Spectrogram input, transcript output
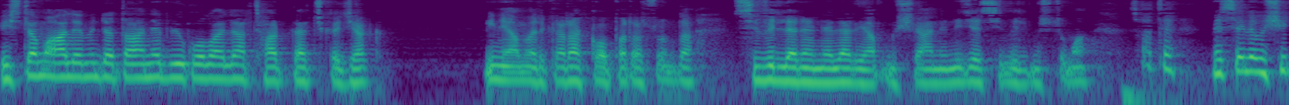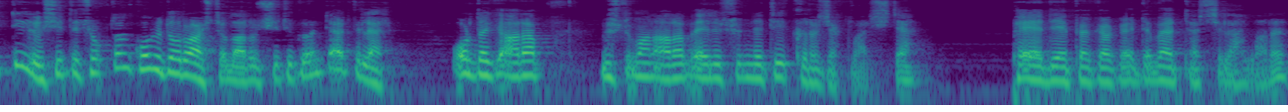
İslam aleminde daha ne büyük olaylar, harpler çıkacak. Yine Amerika Rakka operasyonunda sivillere neler yapmış yani nice sivil Müslüman. Zaten mesele IŞİD değil. IŞİD'i çoktan koridoru açtılar. IŞİD'i gönderdiler. Oradaki Arap, Müslüman Arap ehli sünneti kıracaklar işte. PYD, PKK'da verdiler silahları.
